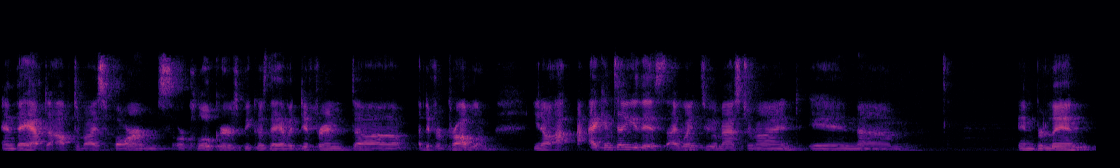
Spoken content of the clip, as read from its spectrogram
and they have to optimize farms or cloakers because they have a different uh, a different problem. You know, I, I, can tell you this: I went to a mastermind in um, in Berlin,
